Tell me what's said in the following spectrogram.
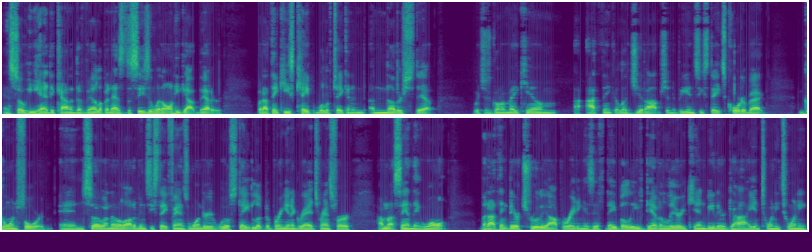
And so he had to kind of develop. And as the season went on, he got better. But I think he's capable of taking an, another step, which is going to make him, I think, a legit option to be NC State's quarterback going forward. And so I know a lot of NC State fans wonder, will State look to bring in a grad transfer? I'm not saying they won't, but I think they're truly operating as if they believe Devin Leary can be their guy in 2020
